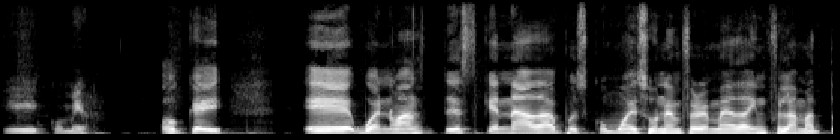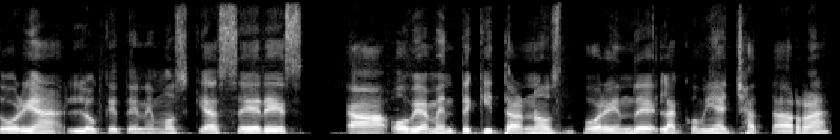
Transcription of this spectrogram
eh, comer? Ok. Eh, bueno, antes que nada, pues como es una enfermedad inflamatoria, lo que tenemos que hacer es obviamente quitarnos por ende la comida chatarra,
